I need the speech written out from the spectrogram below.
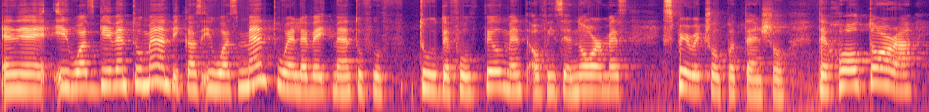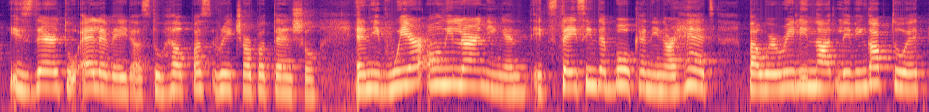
And uh, it was given to man because it was meant to elevate man to to the fulfillment of his enormous spiritual potential. The whole Torah is there to elevate us, to help us reach our potential. And if we are only learning and it stays in the book and in our heads, but we're really not living up to it,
